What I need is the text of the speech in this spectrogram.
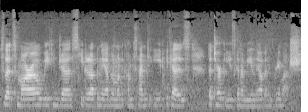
so that tomorrow we can just heat it up in the oven when it comes time to eat because the turkey is gonna be in the oven pretty much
